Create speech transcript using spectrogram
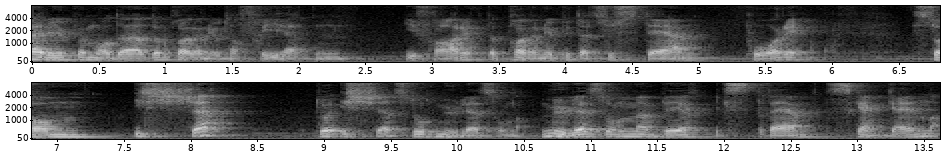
er det jo på en måte, da prøver en jo å ta friheten ifra dem. Da prøver en jo å putte et system på dem som ikke Du har ikke et stort mulighetsrom. da. Mulighetsrommet blir ekstremt skrenka inn. da.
